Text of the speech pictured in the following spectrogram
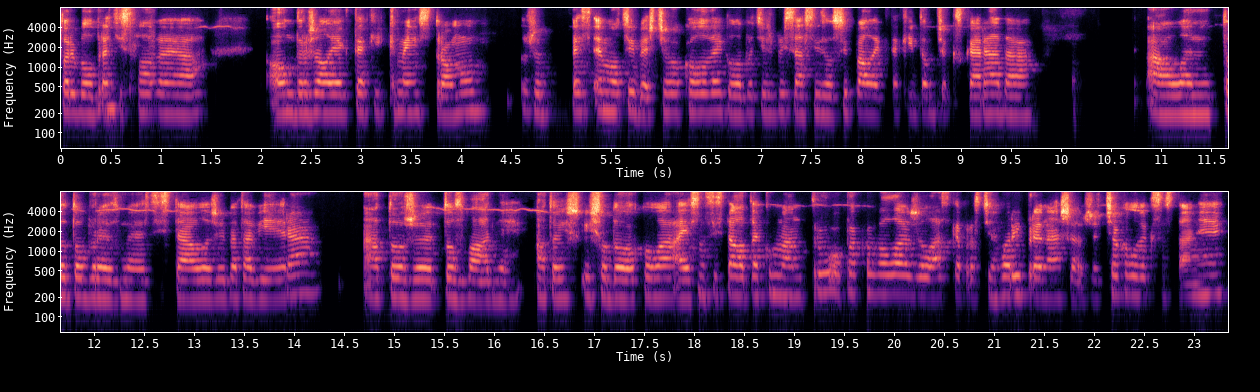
ktorý bol v Bratislave a on držal jak taký kmeň stromu, že bez emócií, bez čohokoľvek, lebo tiež by sa asi zosypal jak taký domček z karát a, a len to dobré sme si stále, že iba tá viera a to, že to zvládne. A to iš, išlo dookola a ja som si stále takú mantru opakovala, že láska proste horí prenáša, že čokoľvek sa stane,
